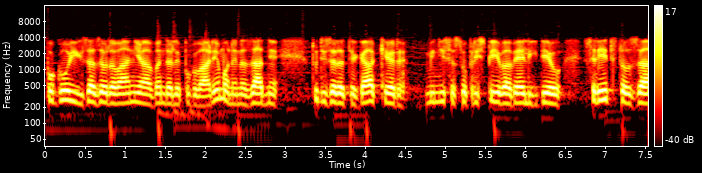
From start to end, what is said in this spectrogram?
pogojih za zavarovanja vendarle pogovarjamo. Ne na zadnje tudi zaradi tega, ker ministrstvo prispeva velik del sredstev za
